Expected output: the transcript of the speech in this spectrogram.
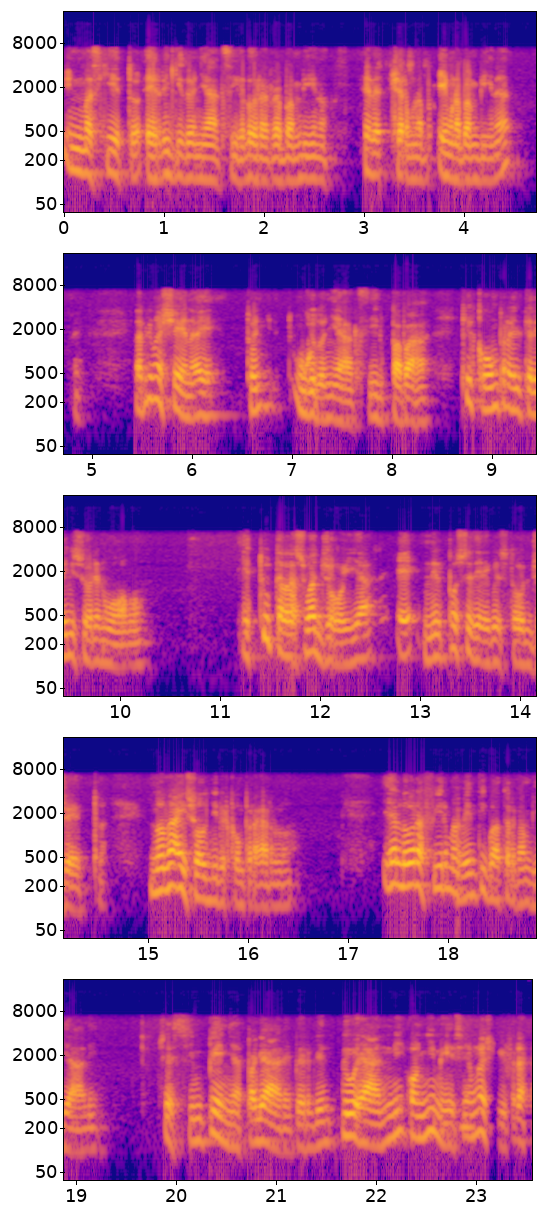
il maschietto è Ricky Tognazzi, che allora era bambino, e una, è una bambina. La prima scena è Ugo Tognazzi, il papà, che compra il televisore nuovo e tutta la sua gioia è nel possedere questo oggetto. Non ha i soldi per comprarlo e allora firma 24 cambiali, cioè si impegna a pagare per due anni ogni mese una cifra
